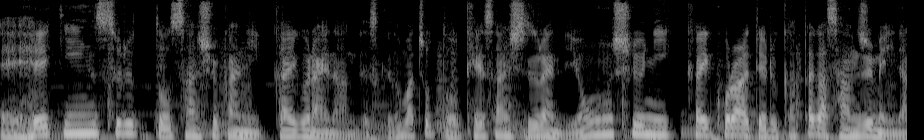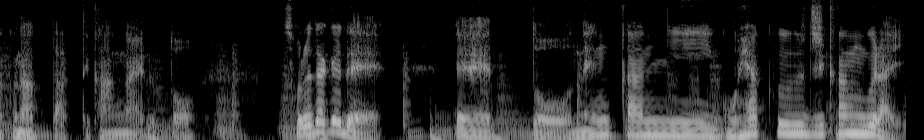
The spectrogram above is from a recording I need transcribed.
えー、平均すると3週間に1回ぐらいなんですけど、まあ、ちょっと計算しづらいんで、4週に1回来られてる方が30名いなくなったって考えると、それだけで、えー、っと、年間に500時間ぐらい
